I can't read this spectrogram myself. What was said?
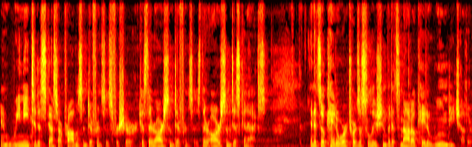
And we need to discuss our problems and differences for sure, because there are some differences, there are some disconnects. And it's okay to work towards a solution, but it's not okay to wound each other.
